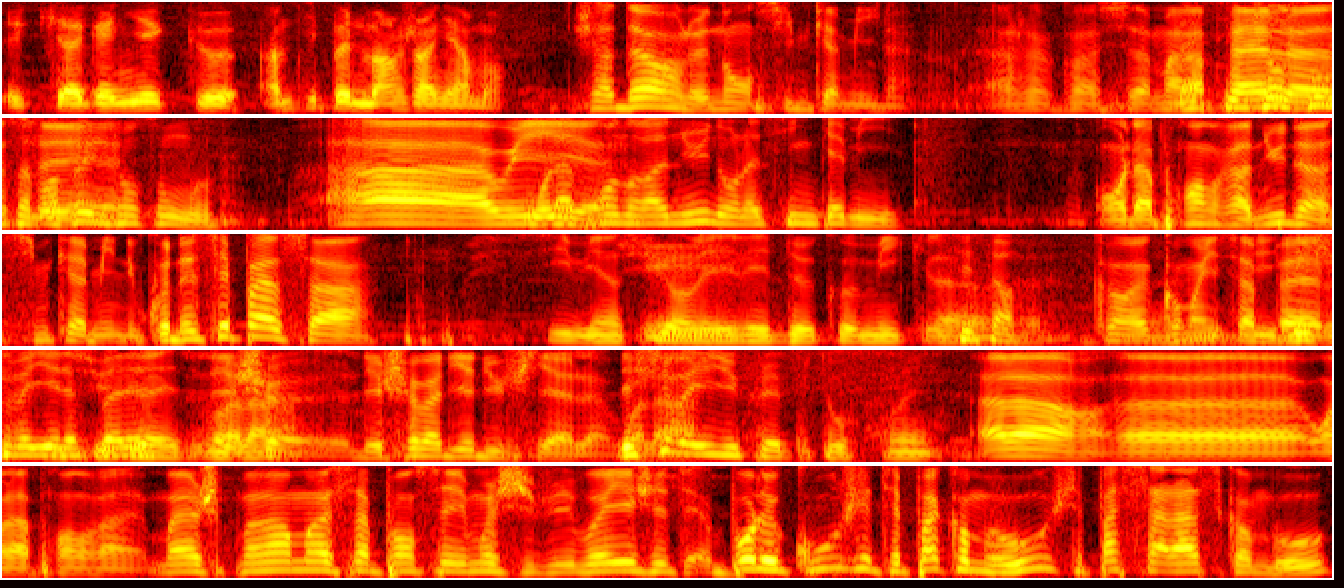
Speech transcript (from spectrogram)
et qui a gagné que un petit peu de marge dernièrement. J'adore le nom Sim Camille. Ah, je- Ça me Ah, C'est une rappelle. chanson, ça me rappelle une chanson. moi. Ah oui, On la prendra nue dans la Sim Camille. On la prendra nue d'un Sim Camille. Vous connaissez pas ça? Si, bien sûr, les, les deux comiques là. C'est ça. Comment, comment il Les- s'appelle? Les Chevaliers du Las Palais. Sud-Ouest, les, voilà. che- les Chevaliers du Fiel. Les voilà. Chevaliers du Flé plutôt. Alors, euh, on la prendra. Moi, je, moi, moi, ça pensait. Moi, je, vous voyez, j'étais- pour le coup, j'étais pas comme vous. J'étais pas salace comme vous.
